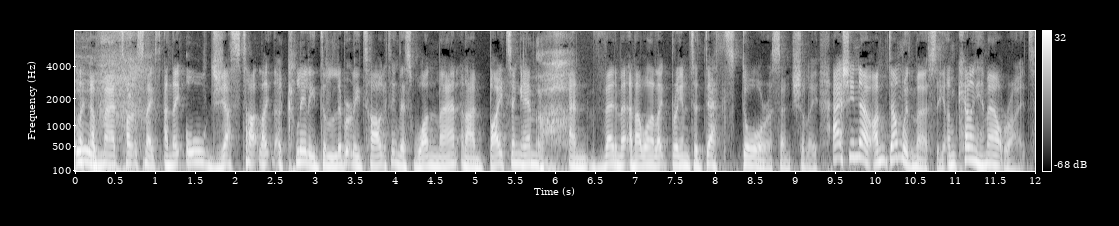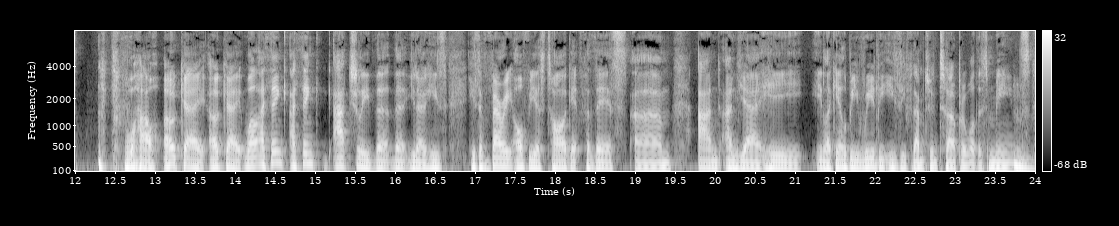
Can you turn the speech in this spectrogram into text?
like a mad torrent of snakes, and they all just tar- like are clearly deliberately targeting this one man, and I'm biting him and venom and I want to like bring him to death's door essentially. Actually, no, I'm done with mercy. I'm killing him outright. Wow. Okay. Okay. Well, I think I think actually the the you know he's he's a very obvious target for this, um, and and yeah, he, he- like it'll be really easy for them to interpret what this means.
